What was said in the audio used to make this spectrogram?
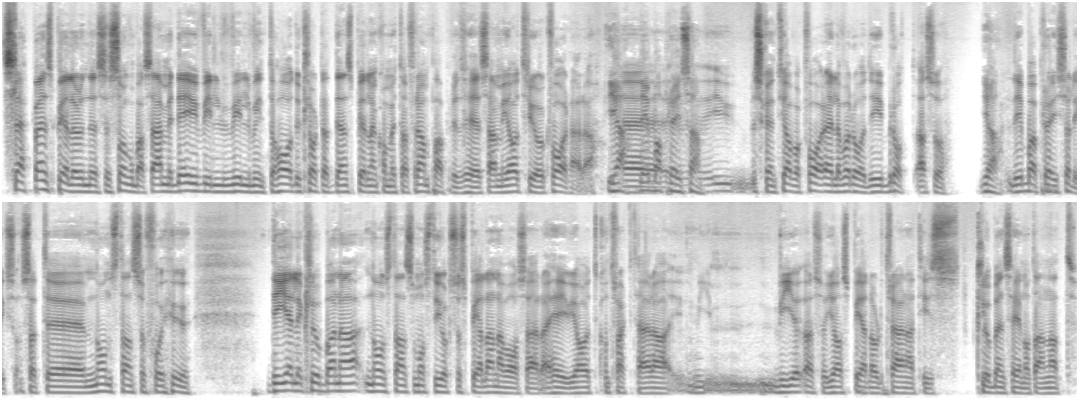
släppa en spelare under en säsong och bara säga men det vill, vill vi inte ha. Det är klart att den spelaren kommer ta fram pappret och säga så här, men jag har tre år kvar här. Ja, det är bara att pröjsa. Eh, Ska inte jag vara kvar? Eller vadå? Det är ju brott. Alltså, Ja. det är bara pröjsa liksom. Så att eh, någonstans så får ju... Det gäller klubbarna. Någonstans så måste ju också spelarna vara så här, hej, jag har ett kontrakt här. Vi, alltså, jag spelar och tränar tills klubben säger något annat.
